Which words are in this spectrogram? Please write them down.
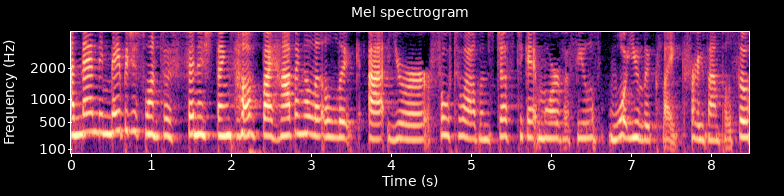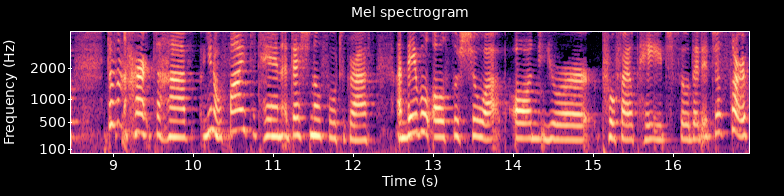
and then they maybe just want to finish things off by having a little look at your photo albums just to get more of a feel of what you look like, for example. So it doesn't hurt to have, you know, five to 10 additional photographs, and they will also show up on your profile page so that it just sort of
